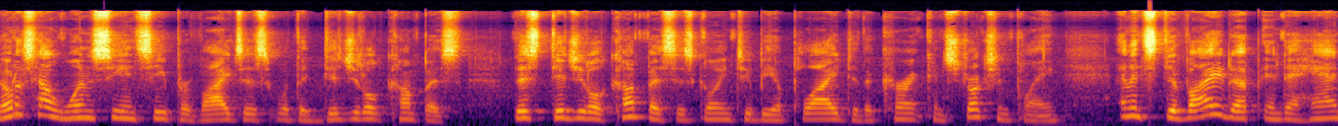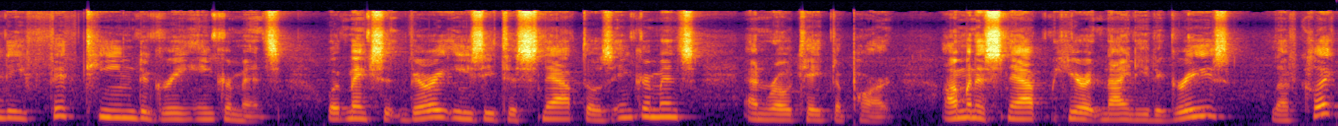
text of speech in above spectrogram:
Notice how OneCNC provides us with a digital compass. This digital compass is going to be applied to the current construction plane, and it's divided up into handy 15 degree increments, what makes it very easy to snap those increments and rotate the part. I'm going to snap here at 90 degrees, left click,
